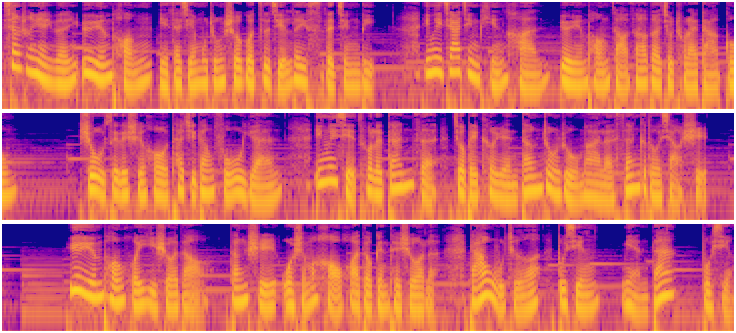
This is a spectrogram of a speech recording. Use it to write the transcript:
相声演员岳云鹏也在节目中说过自己类似的经历，因为家境贫寒，岳云鹏早早的就出来打工。十五岁的时候，他去当服务员，因为写错了单子，就被客人当众辱骂了三个多小时。岳云鹏回忆说道：“当时我什么好话都跟他说了，打五折不行，免单不行。”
